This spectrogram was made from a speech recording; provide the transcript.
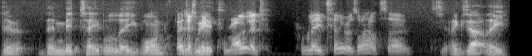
they're they're mid-table League One. They just been promoted from League Two as well. So exactly.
